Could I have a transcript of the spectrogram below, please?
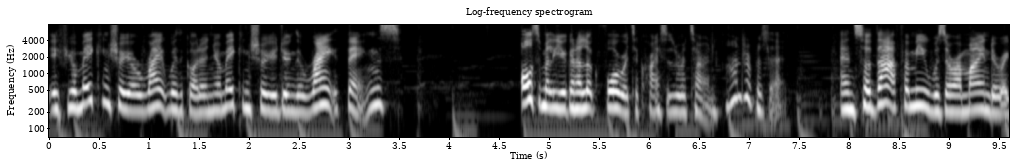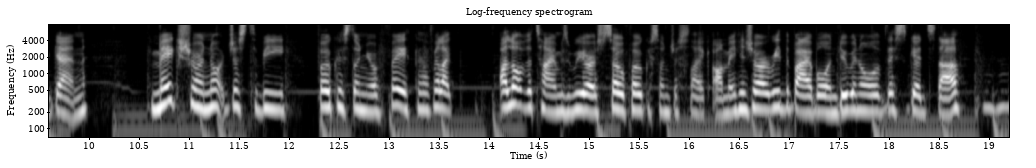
if you're making sure you're right with God and you're making sure you're doing the right things, ultimately you're going to look forward to Christ's return. 100%. And so that for me was a reminder again. Make sure not just to be focused on your faith, because I feel like a lot of the times we are so focused on just like, oh, making sure I read the Bible and doing all of this good stuff. Mm-hmm.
